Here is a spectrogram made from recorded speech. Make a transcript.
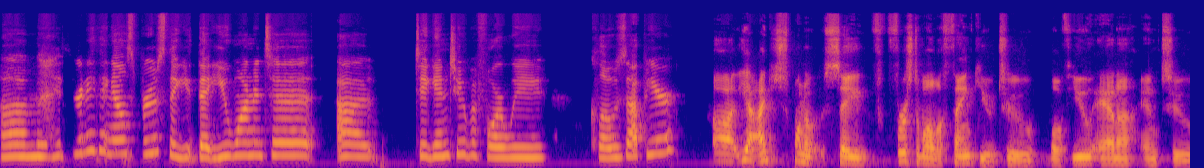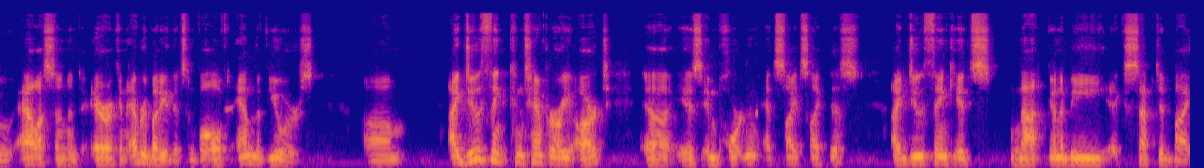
Um, is there anything else, Bruce, that you, that you wanted to uh, dig into before we close up here? Uh, yeah, I just want to say, first of all, a thank you to both you, Anna, and to Allison and to Eric and everybody that's involved and the viewers. Um, I do think contemporary art uh, is important at sites like this. I do think it's not going to be accepted by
